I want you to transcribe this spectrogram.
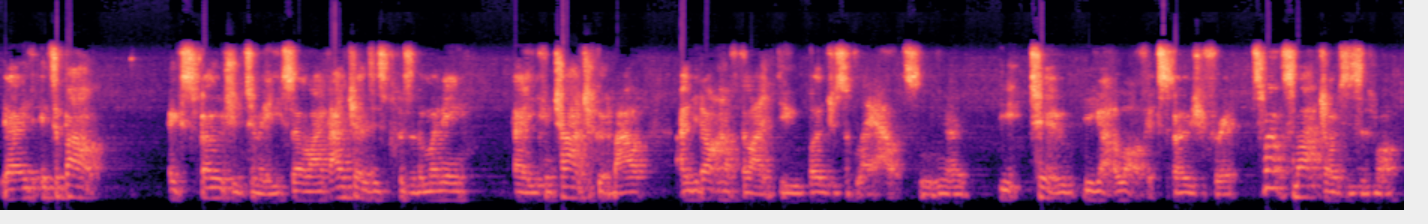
Yeah, it, it's about exposure to me. So like I chose this because of the money. Uh, you can charge a good amount, and you don't have to like do bunches of layouts. And you know, you, two, you get a lot of exposure for it. It's about smart choices as well.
